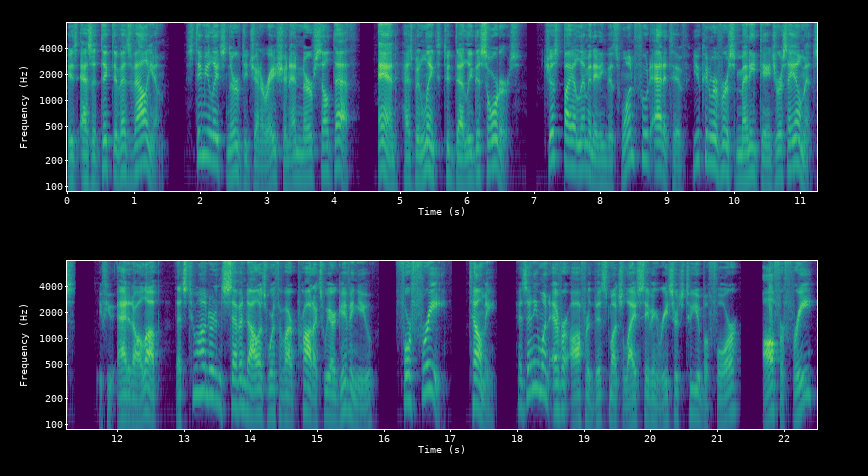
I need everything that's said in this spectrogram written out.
is as addictive as Valium, stimulates nerve degeneration and nerve cell death, and has been linked to deadly disorders. Just by eliminating this one food additive, you can reverse many dangerous ailments. If you add it all up, that's $207 worth of our products we are giving you for free. Tell me, has anyone ever offered this much life saving research to you before? All for free?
